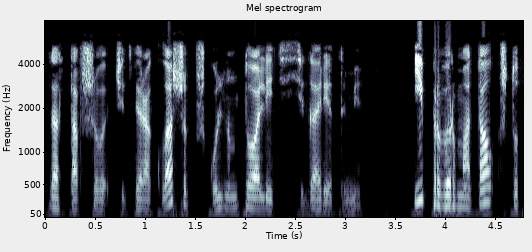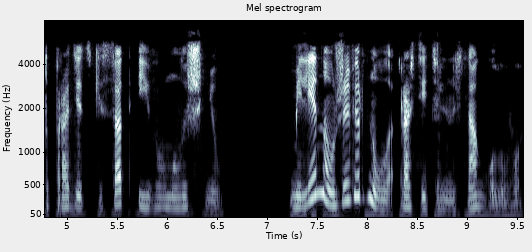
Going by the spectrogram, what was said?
заставшего четвероклашек в школьном туалете с сигаретами, и пробормотал что-то про детский сад и его малышню. Милена уже вернула растительность на голову,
